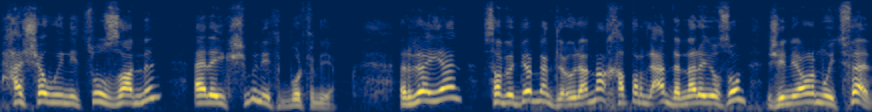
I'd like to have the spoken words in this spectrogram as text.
حاشا وين يتوزامن ألا يكشمن يثبورتني الريان صافي دير عند العلماء خاطر العبد ما لا يصوم جينيرال مو يتفاذ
